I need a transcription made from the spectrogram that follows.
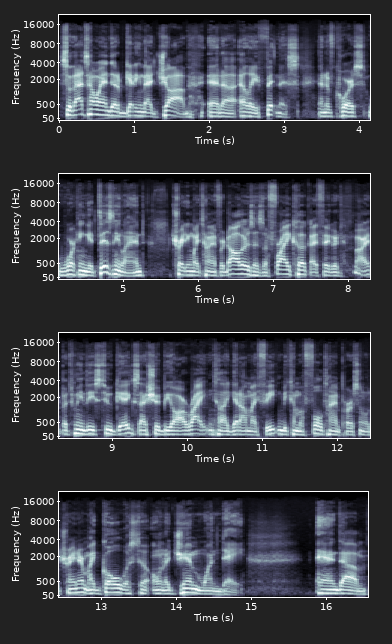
So that's how I ended up getting that job at uh, LA Fitness, and of course, working at Disneyland, trading my time for dollars as a fry cook. I figured, all right, between these two gigs, I should be all right until I get on my feet and become a full time personal trainer. My goal was to own a gym one day, and um,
